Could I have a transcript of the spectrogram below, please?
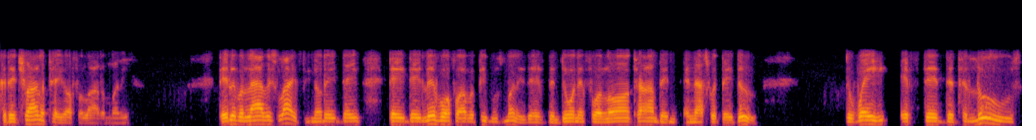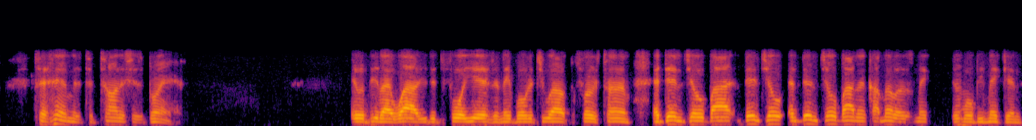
because they're trying to pay off a lot of money. they live a lavish life. You know, they they they they live off of other people's money. They've been doing it for a long time, they, and that's what they do. The way if they, the to lose to him is to tarnish his brand. It would be like, wow, you did four years and they voted you out the first term, and then Joe Biden, then Joe, and then Joe Biden and Kamala is make will be making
